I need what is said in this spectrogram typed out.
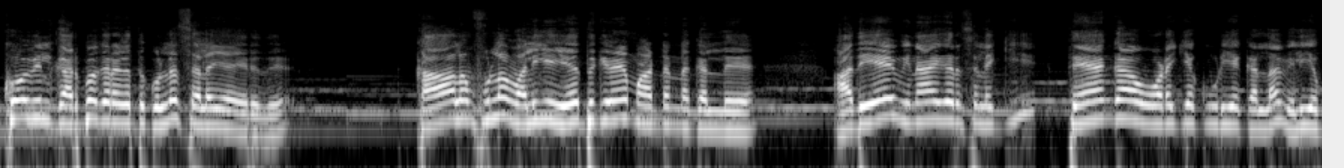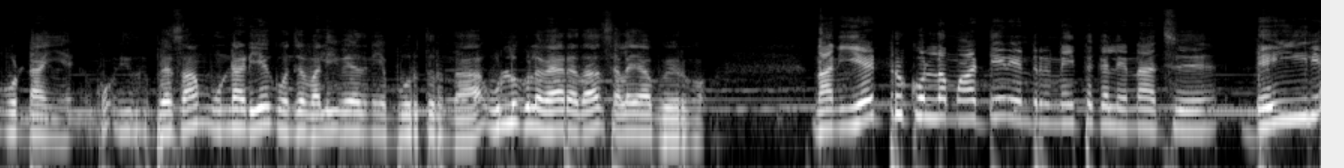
கோவில் கர்ப்ப கிரகத்துக்குள்ளே சிலையாயிருது. காலம் ஃபுல்லாக வலியை ஏற்றுக்கவே மாட்டேன்ன கல் அதே விநாயகர் சிலைக்கு தேங்காய் உடைக்கக்கூடிய கல்லாம் வெளியே போட்டாங்க. இதுக்கு பேசாமல் முன்னாடியே கொஞ்சம் வலி வேதனையை பொறுத்திருந்தா உள்ளுக்குள்ளே வேற ஏதாவது சிலையாக போயிருக்கும். நான் ஏற்றுக்கொள்ள மாட்டேன் என்று நினைத்த கல் என்னாச்சு? டெய்லி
